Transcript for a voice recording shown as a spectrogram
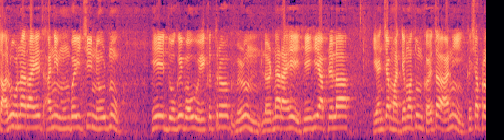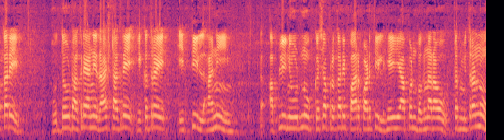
चालू होणार आहेत आणि मुंबईची निवडणूक हे दोघे भाऊ एकत्र मिळून लढणार आहे हेही आपल्याला यांच्या माध्यमातून कळतं आणि कशा प्रकारे उद्धव ठाकरे आणि राज ठाकरे एकत्र येतील आणि आपली निवडणूक कशा प्रकारे पार पाडतील हेही आपण बघणार आहोत. तर मित्रांनो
